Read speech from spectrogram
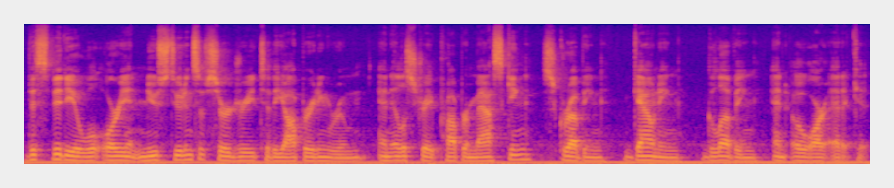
This video will orient new students of surgery to the operating room and illustrate proper masking, scrubbing, gowning, gloving, and OR etiquette.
